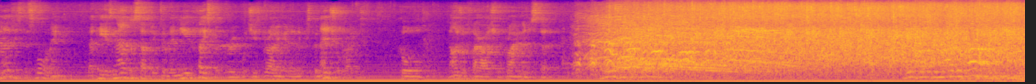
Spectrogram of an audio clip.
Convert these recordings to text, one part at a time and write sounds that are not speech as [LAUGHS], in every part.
I noticed this morning that he is now the subject of a new Facebook group which is growing at an exponential rate called Nigel Farage for Prime Minister. [LAUGHS] Nigel Farage.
